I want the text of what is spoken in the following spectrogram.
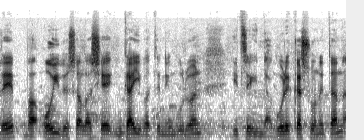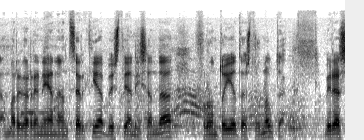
ere, ba, hoi bezalaxe gai baten inguruan hitz egin da. Gure kasu honetan, amargarrenean antzerkia, bestean izan da frontoia eta astronautak. Beraz,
